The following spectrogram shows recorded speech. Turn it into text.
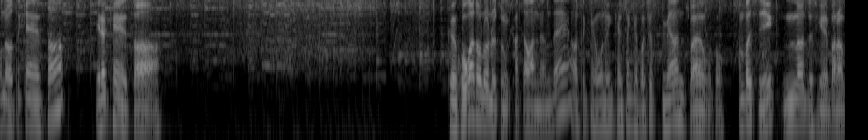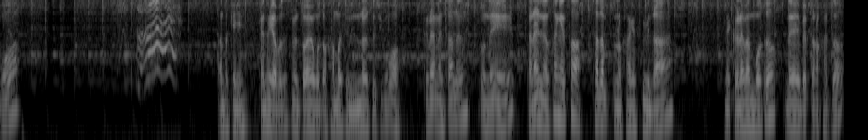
오늘 어떻게 해서, 이렇게 해서, 그 고가도로를 좀 갔다 왔는데, 어떻게 오늘 괜찮게 보셨으면 좋아요, 구독 한 번씩 눌러주시길 바라고, 어떻게 괜찮게 보셨으면 좋아요, 구독 한 번씩 눌러주시고, 그러면 저는 또 내일 다른 영상에서 찾아뵙도록 하겠습니다. 네, 그러면 모두 내일 뵙도록 하죠.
